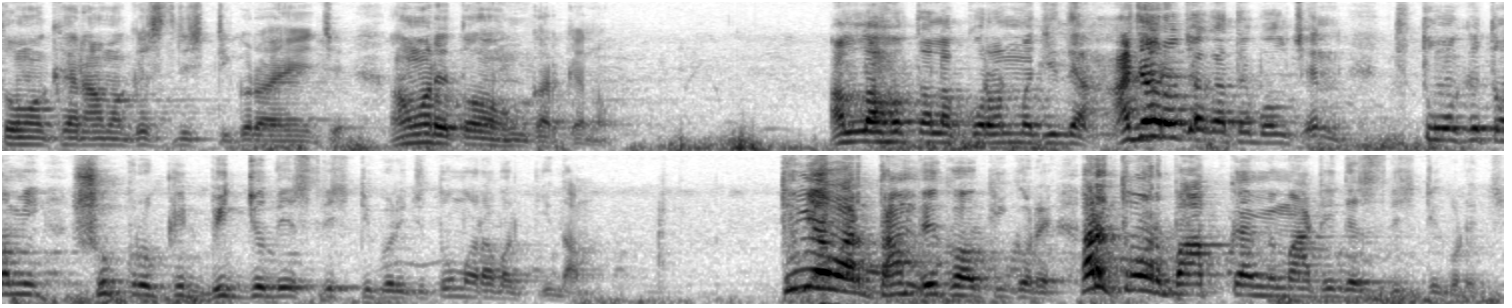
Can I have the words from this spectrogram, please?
তোমাকে আর আমাকে সৃষ্টি করা হয়েছে। আমার এত অহংকার কেন? আল্লাহ তালা কোরআন মাজিদে হাজারো জায়গাতে বলছেন তোমাকে তো আমি শুক্রকীট বীর্য দিয়ে সৃষ্টি করেছি, তোমার আবার কি দাম? তুমি আবার দাম ভেকাও কি করে? আরে তোমার বাপকে আমি মাটিতে সৃষ্টি করেছি।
